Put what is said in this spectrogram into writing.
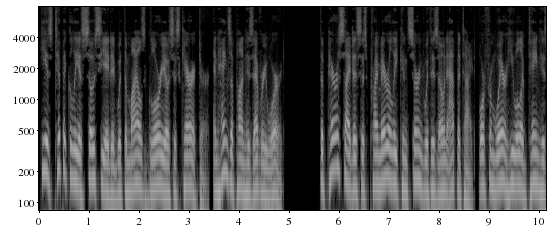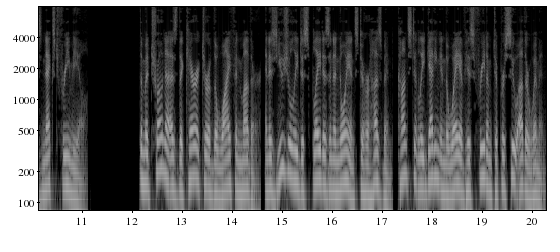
He is typically associated with the Miles Gloriosus character, and hangs upon his every word. The parasitus is primarily concerned with his own appetite, or from where he will obtain his next free meal. The matrona is the character of the wife and mother, and is usually displayed as an annoyance to her husband, constantly getting in the way of his freedom to pursue other women.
